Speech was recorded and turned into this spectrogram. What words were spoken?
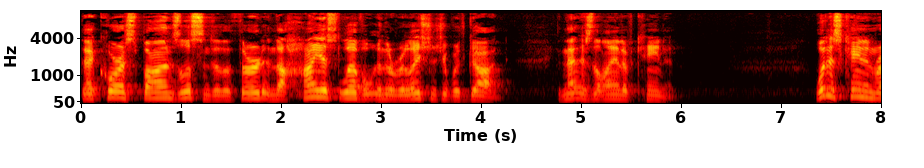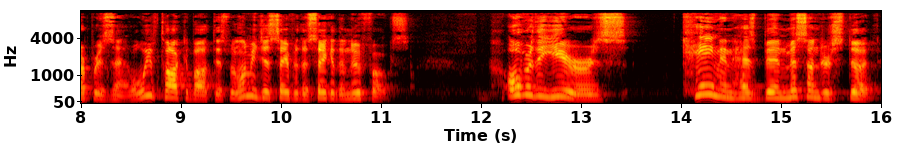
That corresponds, listen, to the third and the highest level in their relationship with God, and that is the land of Canaan. What does Canaan represent? Well, we've talked about this, but let me just say for the sake of the new folks over the years, Canaan has been misunderstood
